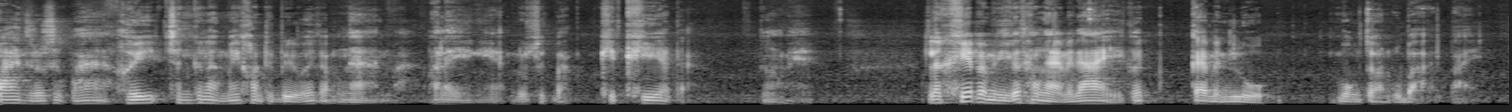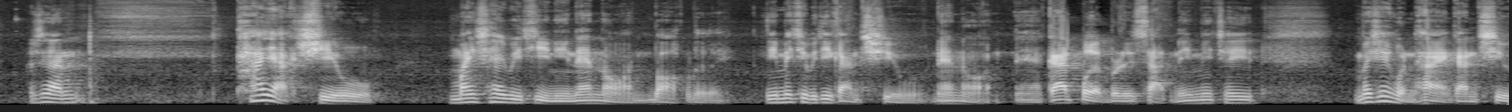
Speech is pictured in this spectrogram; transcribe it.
ว่างๆจะรู้สึกว่าเฮ้ยฉันกำลังไม่คอนทริบิวให้กับงานว่ะอะไรอย่างเงี้ยรู้สึกแบบเครียดๆอะนึกออกไหมแล้วเครียดไปบางทีก็ทำงานไม่ได้ ก็กลายเป็นลูปวงจรอุบาทไป เพราะฉะนั้นถ้าอยากชิลไม่ใช่วิธีนี้แน่นอนบอกเลย นี่ไม่ใช่วิธีการชิลแน่นอนนะการเปิดบริษัทนี่ไม่ใช่ไม่ใช่หนทางการชิล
